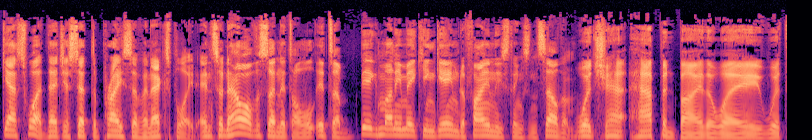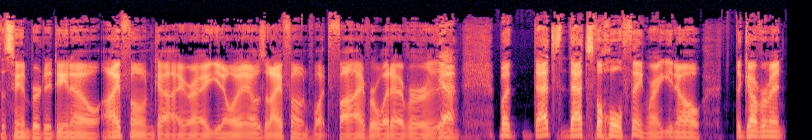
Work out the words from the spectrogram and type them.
guess what? That just set the price of an exploit. And so now all of a sudden it's a it's a big money making game to find these things and sell them. Which ha- happened, by the way, with the San Bernardino iPhone guy, right? You know, it was an iPhone, what, five or whatever. Yeah. And- but that's that's the whole thing, right? You know, the government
